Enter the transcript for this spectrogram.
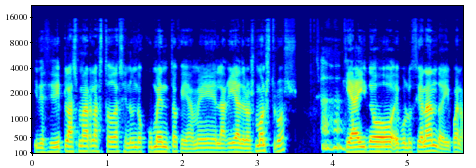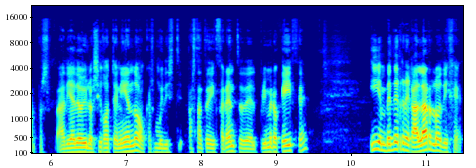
y decidí plasmarlas todas en un documento que llamé la guía de los monstruos, que ha ido evolucionando y bueno, pues a día de hoy lo sigo teniendo, aunque es muy bastante diferente del primero que hice. Y en vez de regalarlo, dije,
